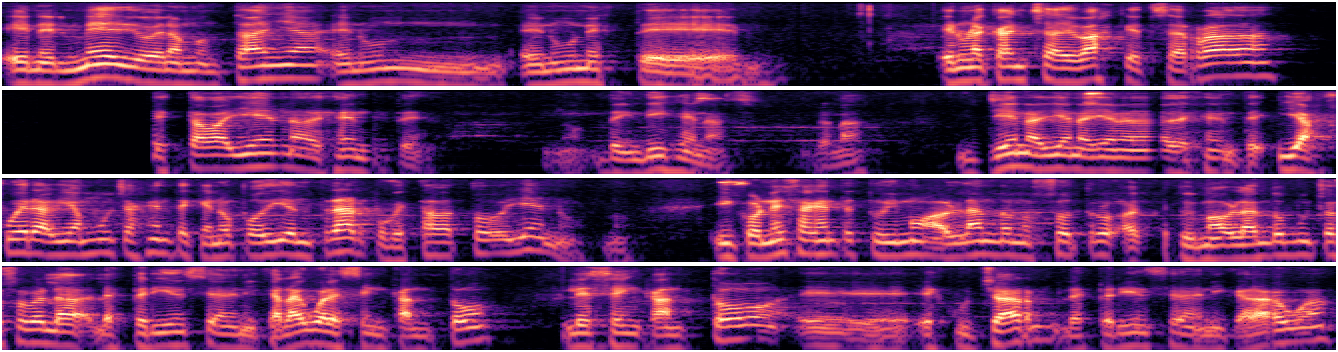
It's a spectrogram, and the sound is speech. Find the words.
en el medio de la montaña, en, un, en, un este, en una cancha de básquet cerrada, estaba llena de gente, de indígenas, ¿verdad? Llena, llena, llena de gente. Y afuera había mucha gente que no podía entrar porque estaba todo lleno. Y con esa gente estuvimos hablando nosotros, estuvimos hablando mucho sobre la, experiencia de Nicaragua, les encantó, les encantó eh, escuchar la experiencia de Nicaragua.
